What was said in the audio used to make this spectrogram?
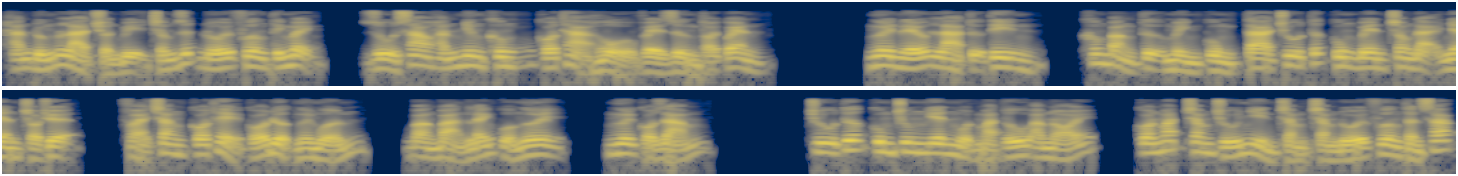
hắn đúng là chuẩn bị chấm dứt đối phương tính mệnh, dù sao hắn nhưng không có thả hổ về rừng thói quen. Ngươi nếu là tự tin, không bằng tự mình cùng ta chu tức cung bên trong đại nhân trò chuyện, phải chăng có thể có được ngươi muốn, bằng bản lãnh của ngươi ngươi có dám? Chu tước cung trung niên một mặt u ám nói, con mắt chăm chú nhìn chằm chằm đối phương thần sắc,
